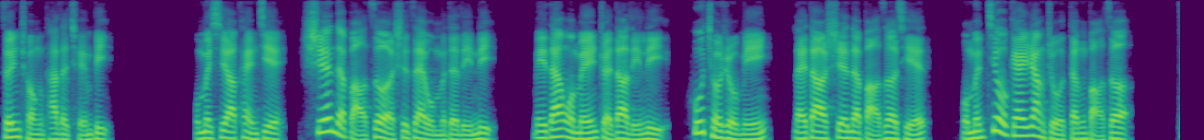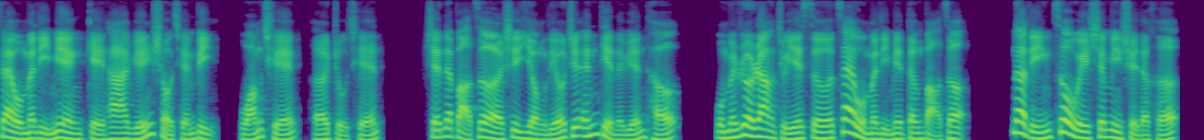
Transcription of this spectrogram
尊崇他的权柄。我们需要看见施恩的宝座是在我们的灵里。每当我们转到灵里，呼求主名，来到施恩的宝座前，我们就该让主登宝座。在我们里面给他元首权柄、王权和主权。神的宝座是永流之恩典的源头。我们若让主耶稣在我们里面登宝座，那灵作为生命水的河，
